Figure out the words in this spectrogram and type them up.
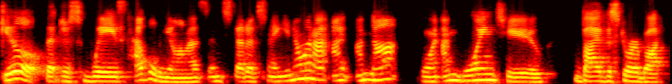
guilt that just weighs heavily on us instead of saying, you know what, I, I'm not going, I'm going to buy the store bought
